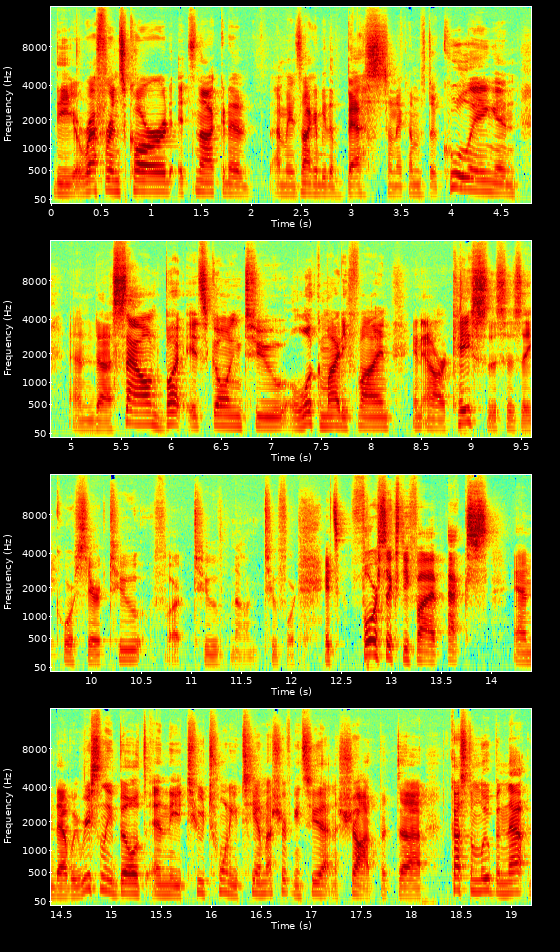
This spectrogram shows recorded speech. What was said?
the reference card. It's not gonna I mean, it's not going to be the best when it comes to cooling and, and uh, sound, but it's going to look mighty fine in our case. This is a Corsair 2, 2 no, 2, 4. It's 465X and uh, we recently built in the 220T. I'm not sure if you can see that in the shot, but uh, custom loop in that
